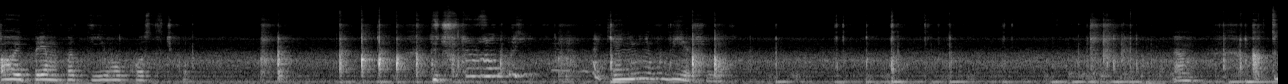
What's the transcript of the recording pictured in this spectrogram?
Ой, прям под его косточку. Ты что за ужас? Они меня выбешивают. Эм, как-то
